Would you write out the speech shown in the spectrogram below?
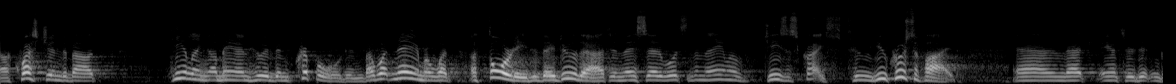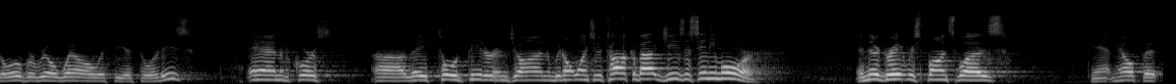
uh, questioned about healing a man who had been crippled, and by what name or what authority did they do that? And they said, Well, it's the name of Jesus Christ, who you crucified. And that answer didn't go over real well with the authorities. And of course, uh, they told Peter and John, We don't want you to talk about Jesus anymore. And their great response was, Can't help it.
